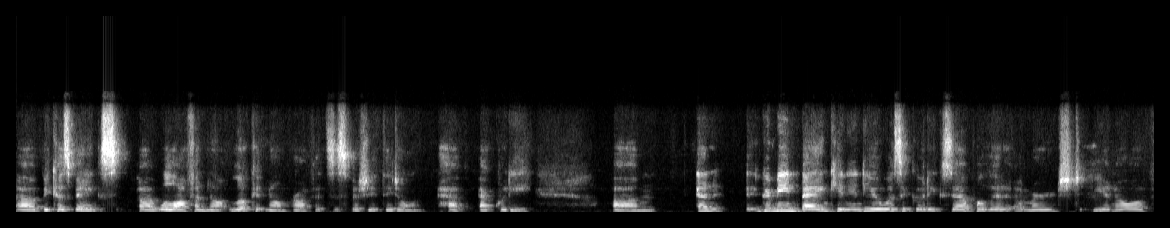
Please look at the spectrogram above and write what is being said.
uh, because banks uh, will often not look at nonprofits especially if they don't have equity um, and Grameen Bank in India was a good example that emerged, you know, of,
